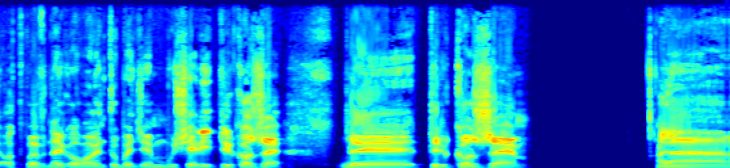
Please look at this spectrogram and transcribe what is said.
e, od pewnego momentu będziemy musieli. Tylko, że e, tylko, że e,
